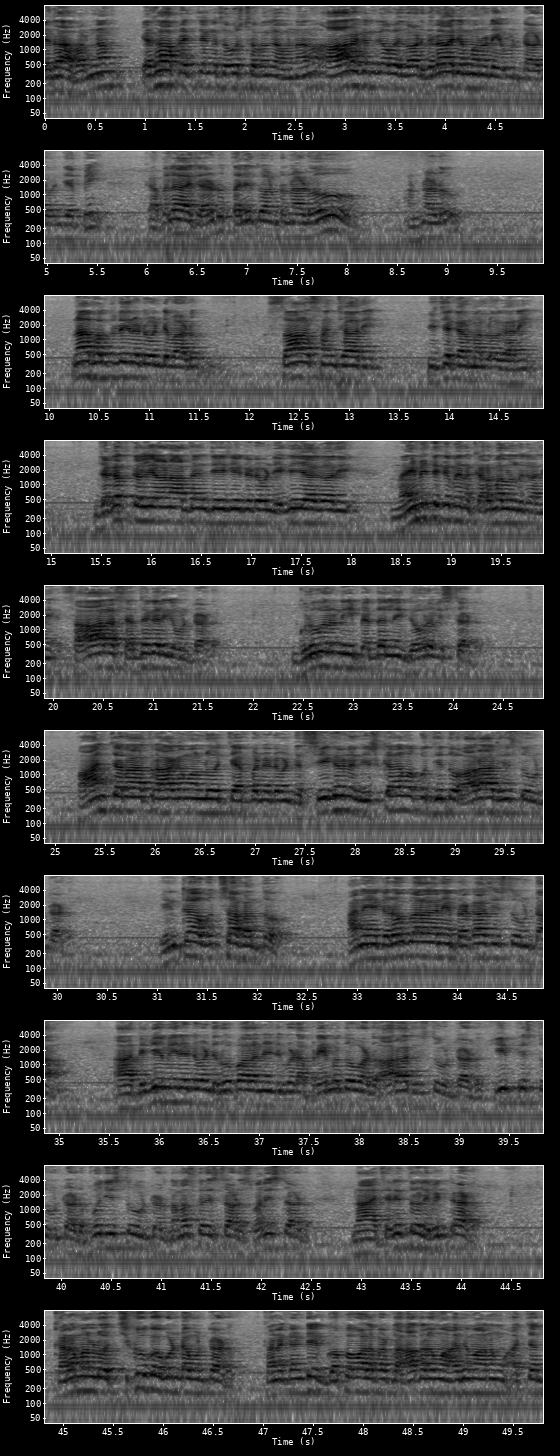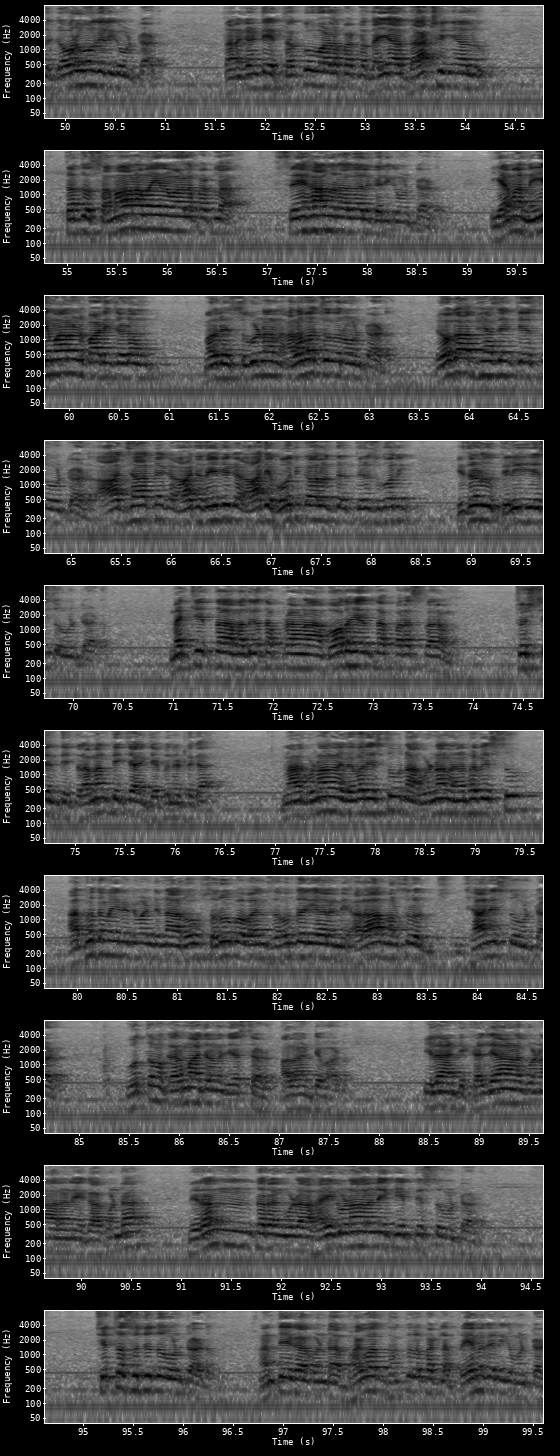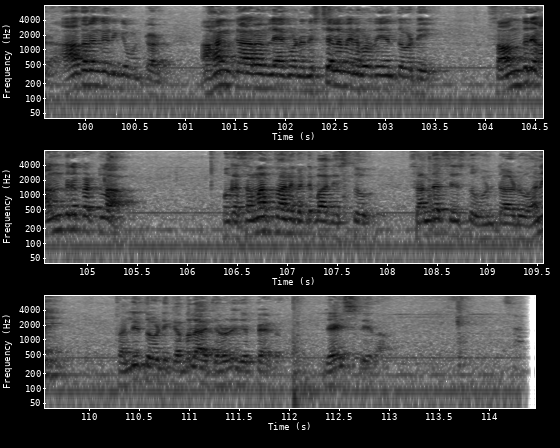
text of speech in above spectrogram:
రూపం యథాప్రత్యంగ వర్ణం సౌష్ఠవంగా ఉన్నానో ఆ రకంగా వాడు విరాజమానుడే ఉంటాడు అని చెప్పి కపిలాచార్యుడు తల్లితో అంటున్నాడు. అంటున్నాడు నా భక్తుడైనటువంటి వాడు స్థాన సంచారి నిత్యకర్మల్లో కానీ జగత్ కళ్యాణార్థం చేసేటటువంటి యజ్ఞయాగాది నైమితికమైన కర్మలను కానీ చాలా శ్రద్ధ కలిగి ఉంటాడు. గురువులని పెద్దల్ని గౌరవిస్తాడు. పాంచరాత్రాగమంలో చెప్పినటువంటి శీఘ్రుని నిష్కామ బుద్ధితో ఆరాధిస్తూ ఉంటాడు. ఇంకా ఉత్సాహంతో అనేక రోగాలుగా నేను ప్రకాశిస్తూ ఉంటాను. ఆ దివ్యమైనటువంటి రూపాలన్నింటి కూడా ప్రేమతో వాడు ఆరాధిస్తూ ఉంటాడు కీర్తిస్తూ ఉంటాడు పూజిస్తూ ఉంటాడు నమస్కరిస్తాడు స్మరిస్తాడు నా చరిత్రలు వింటాడు కర్మల్లో చిక్కుకోకుండా ఉంటాడు తనకంటే గొప్ప వాళ్ళ పట్ల ఆదరము అభిమానము అత్యంత గౌరవం కలిగి ఉంటాడు తనకంటే తక్కువ వాళ్ళ పట్ల దయా దాక్షిణ్యాలు తనతో సమానమైన వాళ్ళ పట్ల స్నేహానురాగాలు కలిగి ఉంటాడు యమ నియమాలను పాటించడం మొదలైన సుగుణాలను అలవర్చుకుని ఉంటాడు యోగాభ్యాసం చేస్తూ ఉంటాడు. ఆధ్యాత్మిక ఆది దైవిక ఆది భౌతికాలను తెలుసుకొని ఇతరులకు తెలియజేస్తూ ఉంటాడు. మచ్చిత్త మద్గత ప్రాణ బోధయంత పరస్పరం తుష్యంతి రమంతి అని చెప్పినట్లుగా నా గుణాలను వివరిస్తూ నా గుణాలను అనుభవిస్తూ అద్భుతమైనటువంటి నా రూప స్వరూప వం- సౌందర్యాలని అలా మనసులో ధ్యానిస్తూ ఉంటాడు. ఉత్తమ కర్మాచరణ చేస్తాడు అలాంటి వాడు. ఇలాంటి కళ్యాణ గుణాలనే కాకుండా నిరంతరం కూడా హరిగుణాలని కీర్తిస్తూ ఉంటాడు. చిత్తశుద్ధితో ఉంటాడు. అంతేకాకుండా భగవద్భక్తుల పట్ల ప్రేమ కలిగి ఉంటాడు ఆదరం కలిగి ఉంటాడు. అహంకారం లేకుండా నిశ్చలమైన హృదయంతో సౌందర్య అందరి పట్ల ఒక సమత్వాన్ని ప్రతిపాదిస్తూ సందర్శిస్తూ ఉంటాడు అని తల్లితోటి కపిలాచార్యుడు చెప్పాడు. జై శ్రీరామ్.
